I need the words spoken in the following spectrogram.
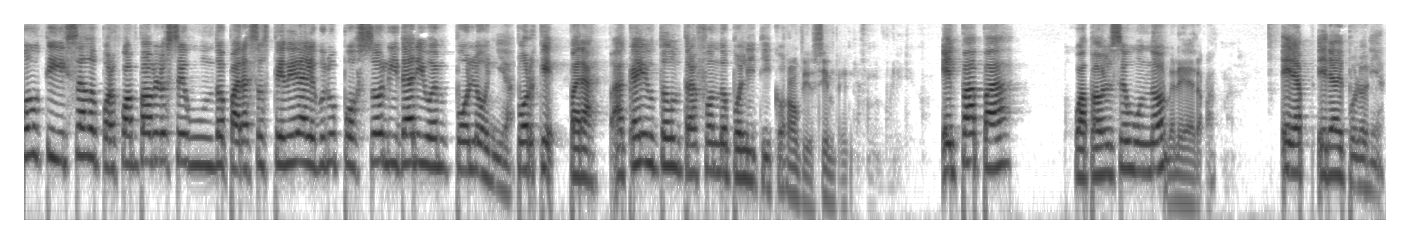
fue utilizado por Juan Pablo II para sostener al grupo solidario en Polonia. Porque, pará, acá hay un, todo un trasfondo político. Obvio, siempre. El Papa, Juan Pablo II, era era, era de Polonia.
